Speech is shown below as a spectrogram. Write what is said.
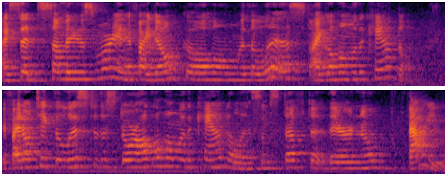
I said to somebody this morning, if I don't go home with a list, I go home with a candle. If I don't take the list to the store, I'll go home with a candle and some stuff that there are no value.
